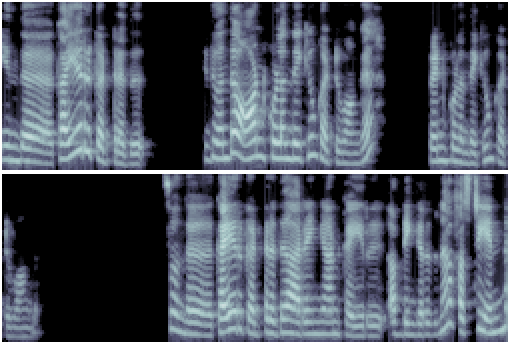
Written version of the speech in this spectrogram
இந்த கயிறு கட்டுறது, இது வந்து ஆண் குழந்தைக்கும் கட்டுவாங்க, பெண் குழந்தைக்கும் கட்டுவாங்க. ஸோ, இந்த கயிறு கட்டுறது, அரைஞான் கயிறு அப்படிங்கிறதுனா, ஃபர்ஸ்ட்டு என்ன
